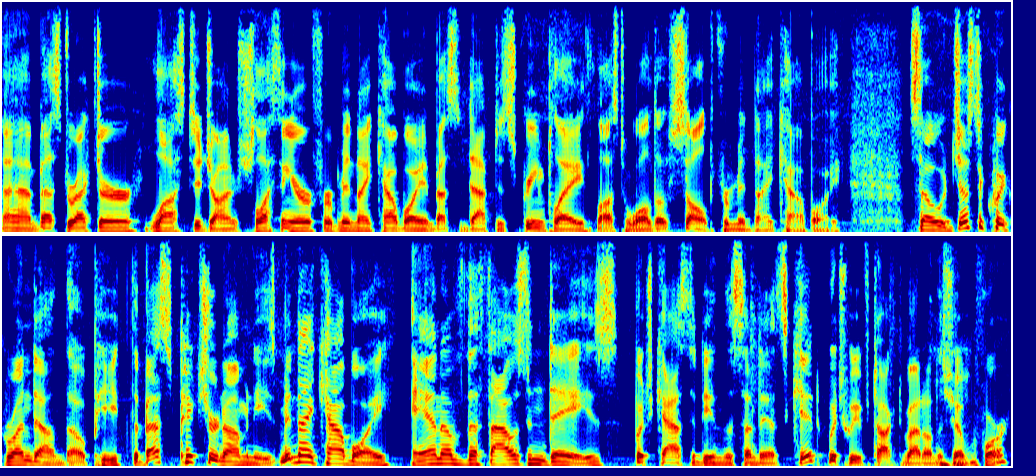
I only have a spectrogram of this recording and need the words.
Uh, Best Director lost to John Schlesinger for Midnight Cowboy, and Best Adapted Screenplay lost to Waldo Salt for Midnight Cowboy. So, just a quick rundown, though, Pete. The Best Picture nominees: Midnight Cowboy, Anne of the Thousand Days, Butch Cassidy and the Sundance Kid, which we've talked about on the show mm-hmm. before.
